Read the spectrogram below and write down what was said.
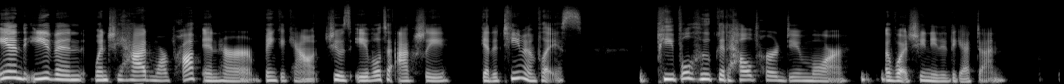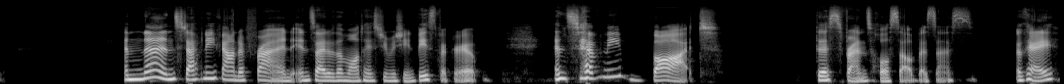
And even when she had more prop in her bank account, she was able to actually get a team in place, people who could help her do more of what she needed to get done. And then Stephanie found a friend inside of the Multi Stream Machine Facebook group, and Stephanie bought this friend's wholesale business. Okay.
